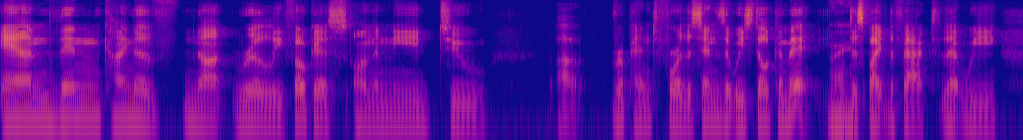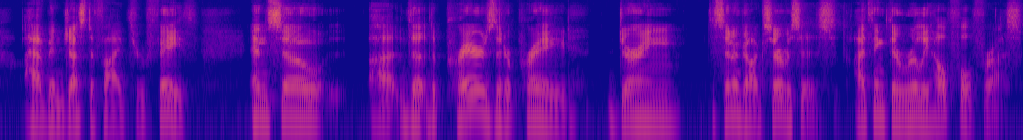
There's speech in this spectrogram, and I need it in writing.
and then kind of not really focus on the need to uh, repent for the sins that we still commit, right. despite the fact that we have been justified through faith. And so uh, the the prayers that are prayed during the synagogue services, I think they're really helpful for us.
